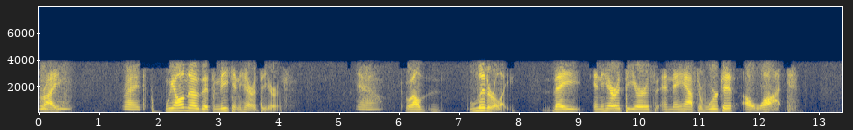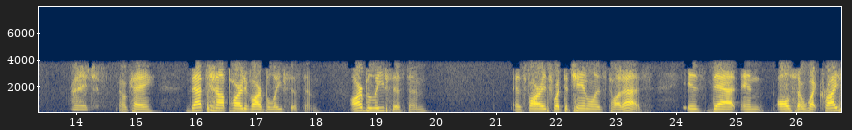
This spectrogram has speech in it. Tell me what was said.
Right? Mhm. Right. We all know that the meek inherit the earth. Yeah. well literally they inherit the earth and they have to work it a lot Right. okay that's Yeah. not part of our belief system our belief system as far as what the channel has taught us is that and also what Christ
